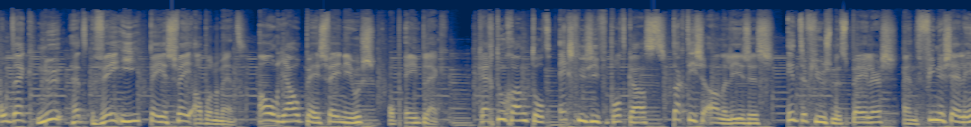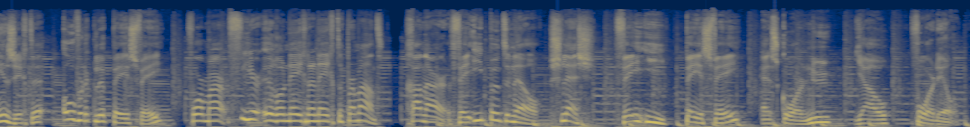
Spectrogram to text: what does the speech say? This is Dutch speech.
Ontdek nu het VI PSV abonnement. Al jouw PSV nieuws op één plek. Krijg toegang tot exclusieve podcasts, tactische analyses, interviews met spelers en financiële inzichten over de club PSV voor maar 4,99 euro per maand. Ga naar vi.nl slash VIPSV en scoor nu jouw voordeel.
